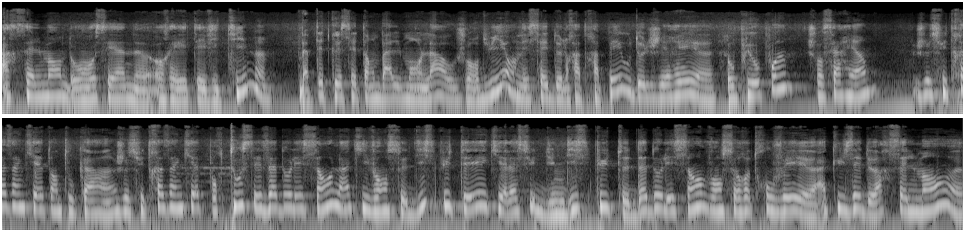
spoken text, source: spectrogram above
harcèlement dont Océane aurait été victime. Bah, Peut-être que cet emballement-là, aujourd'hui, on essaye de le rattraper ou de le gérer euh, au plus haut point. J'en sais rien. Je suis très inquiète en tout cas. Hein. Je suis très inquiète pour tous ces adolescents là qui vont se disputer et qui, à la suite d'une dispute d'adolescents, vont se retrouver euh, accusés de harcèlement, euh,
